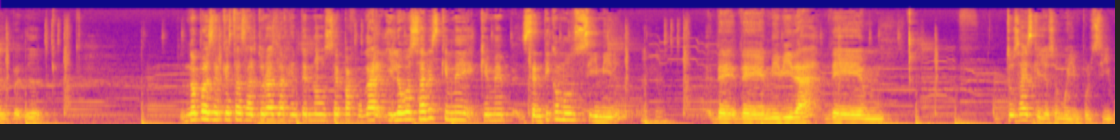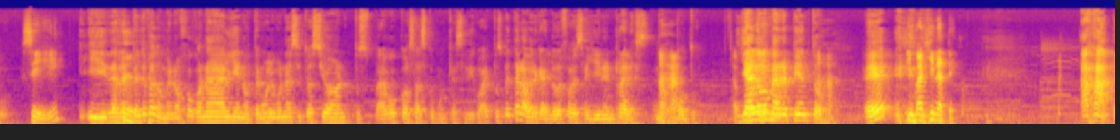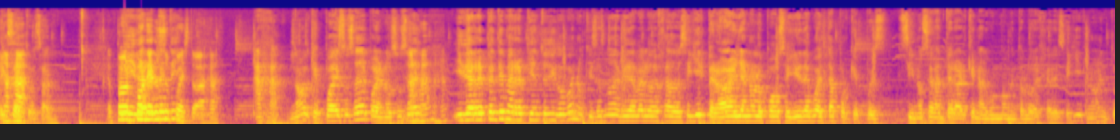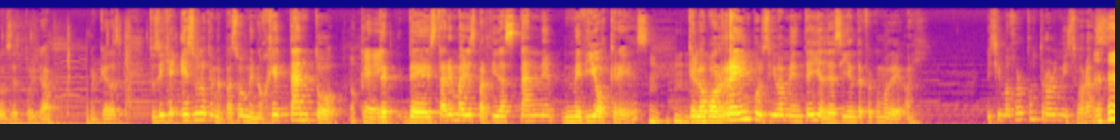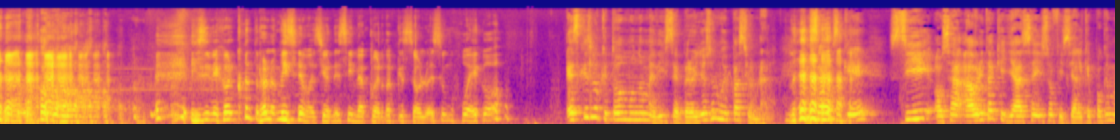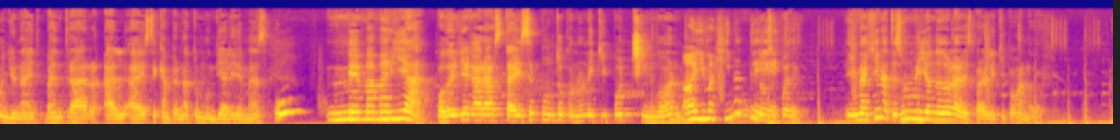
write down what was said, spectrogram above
no puede ser que a estas alturas la gente no sepa jugar. Y luego, ¿sabes qué me, que me sentí como un símil de, de, mi vida? De em, tú sabes que yo soy muy impulsivo. Sí. Y de repente cuando me enojo con alguien o tengo alguna situación, pues hago cosas como que así digo, ay, pues vete a la verga y lo dejo de seguir en redes, ¿no? Punto. Ya luego me arrepiento. Ajá. ¿Eh? Imagínate. Ajá, exacto, o sea. Por poner un supuesto, ajá. Ajá, ¿no? Que puede suceder, puede no suceder. Y de repente me arrepiento y digo, bueno, quizás no debería haberlo dejado de seguir, pero ahora ya no lo puedo seguir de vuelta porque pues si no se va a enterar que en algún momento lo dejé de seguir, ¿no? Entonces pues ya me quedo así. Entonces dije, eso es lo que me pasó, me enojé tanto de, de, estar en varias partidas tan mediocres que lo borré impulsivamente y al día siguiente fue como de, ay, ¿Y si mejor controlo mis horas? y si mejor controlo mis emociones y me acuerdo que solo es un juego. Es que es lo que todo el mundo me dice, pero yo soy muy pasional. ¿Y sabes qué? Sí, o sea, ahorita que ya se hizo oficial que Pokémon Unite va a entrar al, a este campeonato mundial y demás, Uh. me mamaría poder llegar hasta ese punto con un equipo chingón. Ay, imagínate. No se puede. Imagínate, es un millón de dólares para el equipo ganador.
